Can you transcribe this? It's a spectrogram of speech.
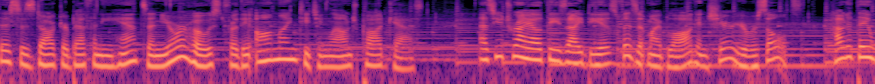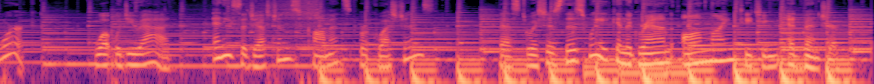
This is Dr. Bethany Hanson, your host for the Online Teaching Lounge podcast. As you try out these ideas, visit my blog and share your results. How did they work? What would you add? Any suggestions, comments, or questions? Best wishes this week in the grand online teaching adventure.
